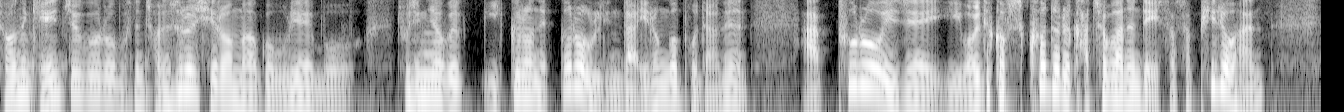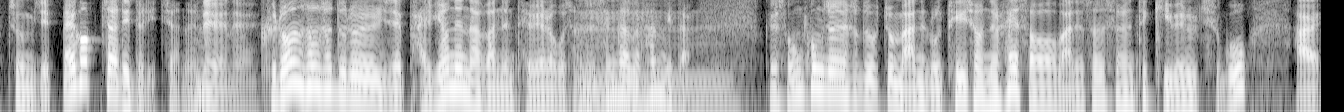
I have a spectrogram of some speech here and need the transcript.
저는 개인적으로 무슨 전술을 실험하고 우리의 뭐 조직력을 이끌어내 끌어올린다 이런 것보다는 앞으로 이제 이 월드컵 스쿼드를 갖춰가는 데 있어서 필요한 좀 이제 백업 자리들 있잖아요. 네네. 네. 그런 선수들을 이제 발견해 나가는 대회라고 저는 음. 생각을 합니다. 그래서 홍콩전에서도 좀 많은 로테이션을 해서 많은 선수들한테 기회를 주고 아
